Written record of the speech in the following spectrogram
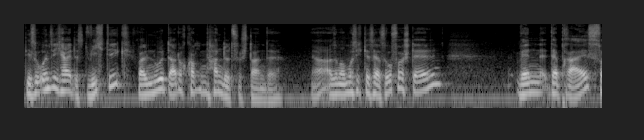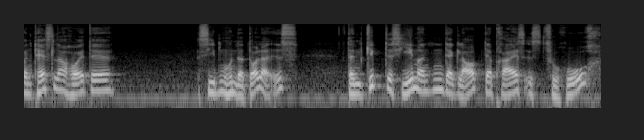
Diese Unsicherheit ist wichtig, weil nur dadurch kommt ein Handel zustande. Ja, also man muss sich das ja so vorstellen, wenn der Preis von Tesla heute 700 Dollar ist, dann gibt es jemanden, der glaubt, der Preis ist zu hoch,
